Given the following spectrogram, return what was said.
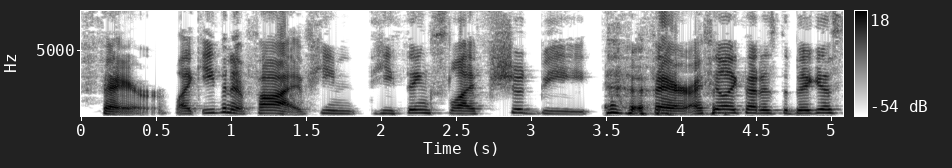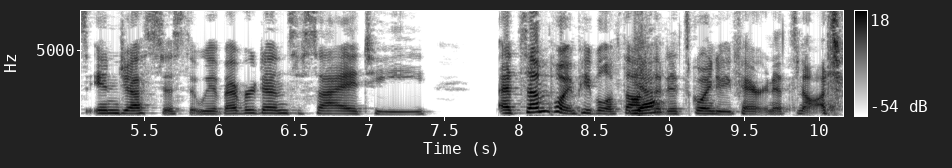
fair. Like even at five, he he thinks life should be fair. I feel like that is the biggest injustice that we have ever done society. At some point, people have thought yeah. that it's going to be fair, and it's not.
